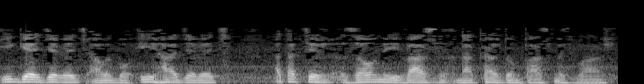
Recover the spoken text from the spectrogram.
IG9 alebo IH9 a taktiež zóny VAZ na každom pásme zvlášť.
